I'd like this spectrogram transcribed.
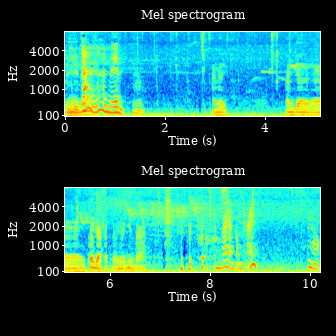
Cái gì cá này nó hơi mềm. Ăn đi. Ăn cho ờ, có da thịt rồi để người ta em phải ăn cọng cải. Nó ngọt.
